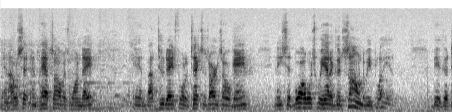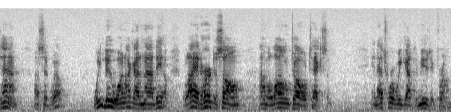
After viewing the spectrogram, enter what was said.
and I was sitting in Pat's office one day, and about two days before the Texas Arkansas game, and he said, "Boy, I wish we had a good song to be playing. Be a good time." I said, "Well, we can do one. I got an idea." Well, I had heard the song "I'm a Long Tall Texan," and that's where we got the music from.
